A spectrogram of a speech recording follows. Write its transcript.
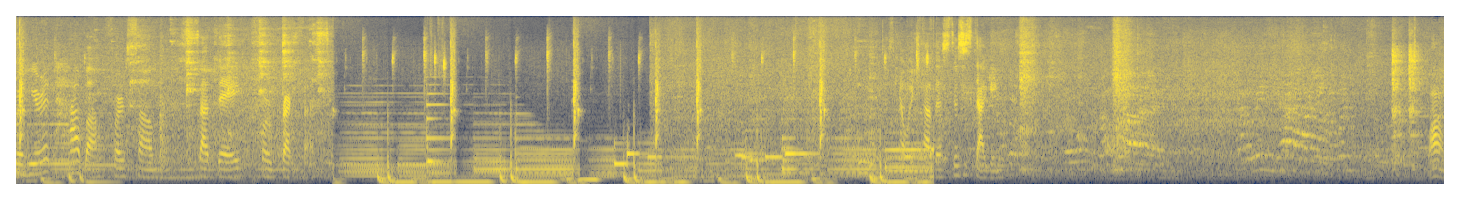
We're here at Haba for some satay for breakfast. Ooh, can't wait to have this. This is daging. Wow,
